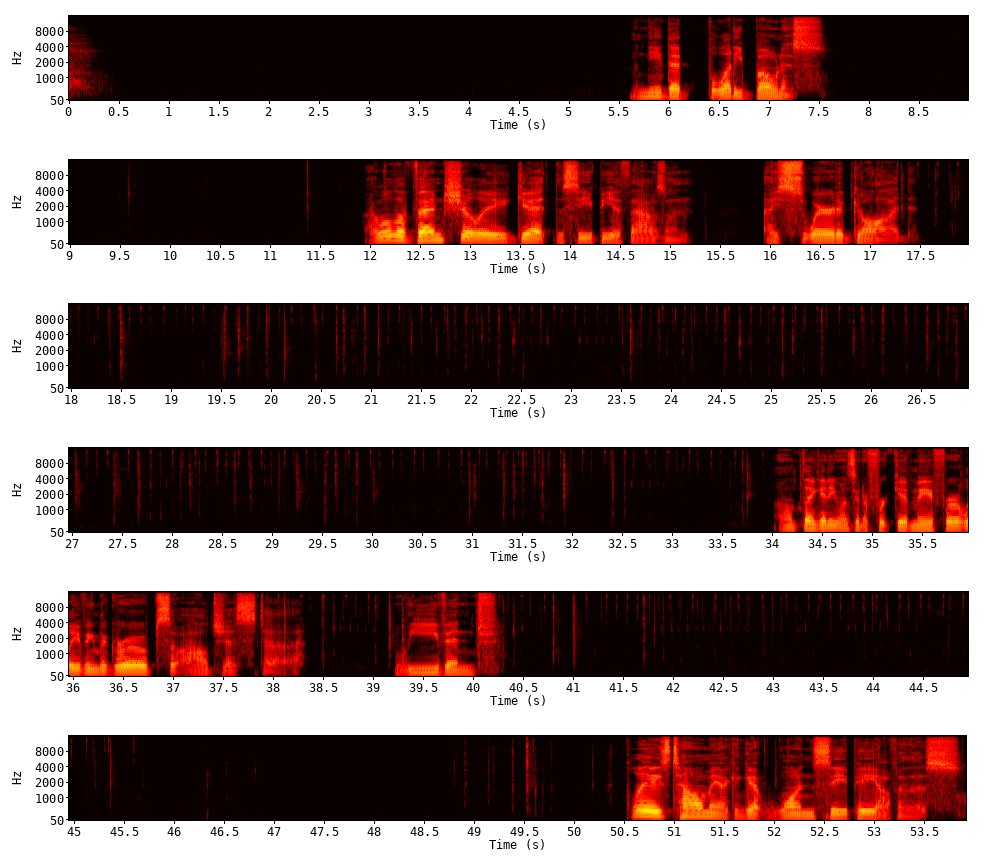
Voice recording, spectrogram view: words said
I need that bloody bonus. I will eventually get the CP 1000. I swear to God. I don't think anyone's going to forgive me for leaving the group, so I'll just uh, leave and Please tell me I can get one CP off of this.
